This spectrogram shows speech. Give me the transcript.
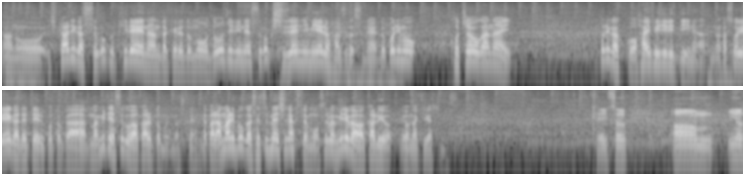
あの光がすごく綺麗なんだけれども同時にねすごく自然に見えるはずですね。どこにも誇張がない。とにかくこうハイフィデリティななんかそういう絵が出ていることが、まあ、見てすぐ分かると思いますね。だからあまり僕は説明しなくてもそれは見れば分かるような気がします。Okay, so um, you know,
